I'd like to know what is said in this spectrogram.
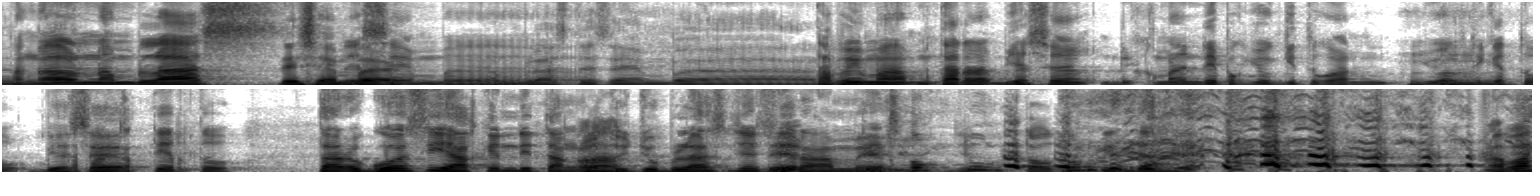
Tanggal 16 Desember. 16 Desember. Tapi ma- bentar biasanya di- kemarin Depok juga gitu kan jual tiket tuh Biasanya- biasa ketir tuh. Ntar gue sih yakin di tanggal Ah, 17-nya sih rame. Depok tuh tau-tau pindah. Apa?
